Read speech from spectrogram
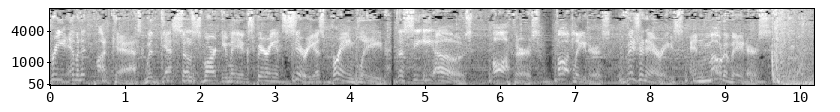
preeminent podcast with guests so smart you may experience serious brain bleed. The CEOs, authors, thought leaders, visionaries, and motivators.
